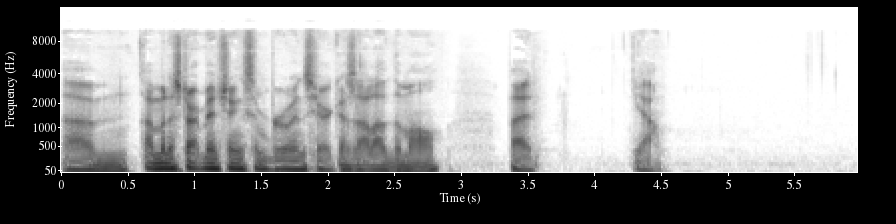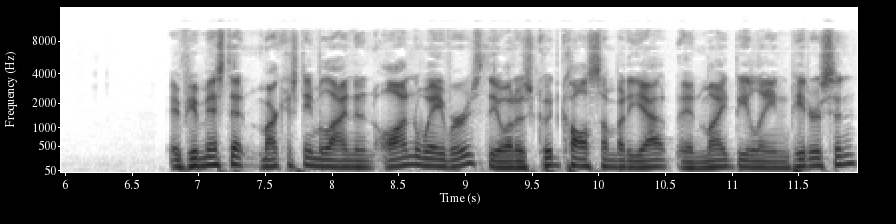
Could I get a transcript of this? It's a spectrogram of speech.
Um, I'm going to start mentioning some Bruins here because I love them all. But yeah. If you missed it, Markus Niemeläinen on waivers. The Oilers could call somebody out. It might be Lane Pederson.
